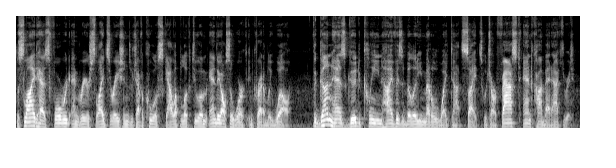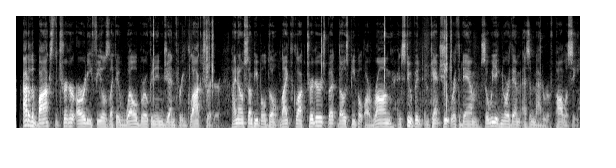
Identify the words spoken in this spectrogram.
The slide has forward and rear slide serrations which have a cool scallop look to them, and they also work incredibly well. The gun has good, clean, high visibility metal white dot sights, which are fast and combat accurate. Out of the box, the trigger already feels like a well broken in Gen 3 Glock trigger. I know some people don't like Glock triggers, but those people are wrong and stupid and can't shoot worth a damn, so we ignore them as a matter of policy.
